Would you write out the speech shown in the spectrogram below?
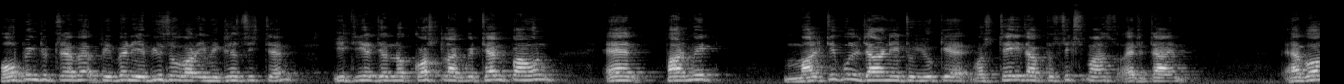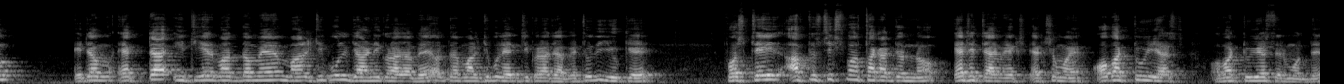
hoping to travel prevent abuse over immigration system ET এর জন্য কস্ট লাগবে ten pound and permit multiple journey to UK stays up to six months at a time এবং এটা একটা ইটি এর মাধ্যমে মাল্টিপুল জার্নি করা যাবে, অর্থাৎ মাল্টিপুল এন্ট্রি করা যাবে to the UK for stays up to six month থাকার জন্য অ্যাট এ টাইম এক সময় over two years over two ইয়ার্সের মধ্যে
